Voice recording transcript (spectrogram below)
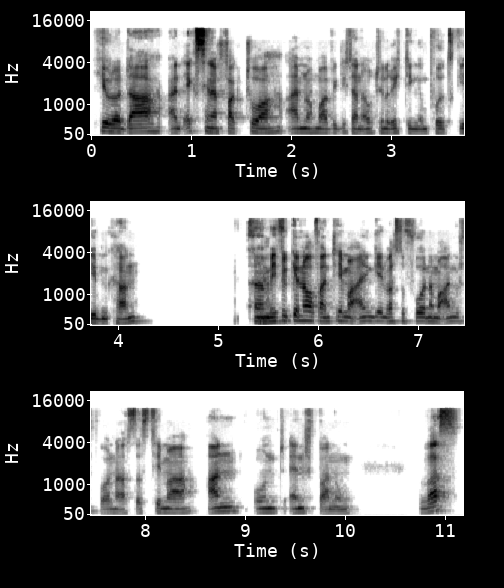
hier oder da ein externer Faktor einem nochmal wirklich dann auch den richtigen Impuls geben kann. Ähm, ja. Ich würde gerne auf ein Thema eingehen, was du vorhin einmal angesprochen hast, das Thema An- und Entspannung. Was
